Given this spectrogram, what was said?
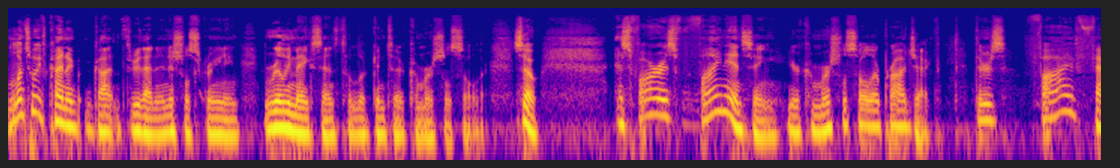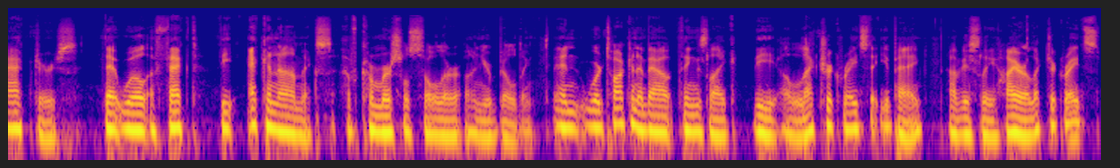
once we've kind of gotten through that initial screening, it really makes sense to look into commercial solar. So, as far as financing your commercial solar project, there's five factors that will affect the economics of commercial solar on your building. And we're talking about things like the electric rates that you pay. Obviously, higher electric rates,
